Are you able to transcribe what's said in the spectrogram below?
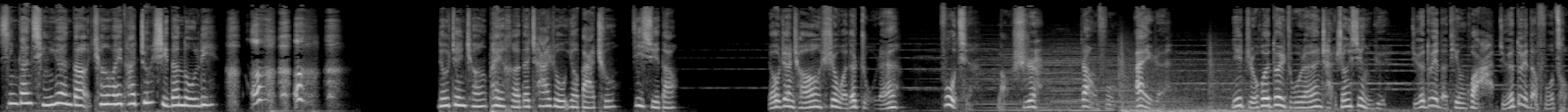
心甘情愿的成为他忠实的奴隶。啊啊！刘振成配合的插入又拔出，继续道：“刘振成是我的主人、父亲、老师、丈夫、爱人。”你只会对主人产生性欲，绝对的听话，绝对的服从。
